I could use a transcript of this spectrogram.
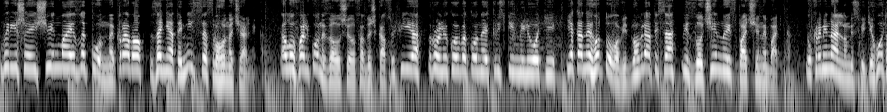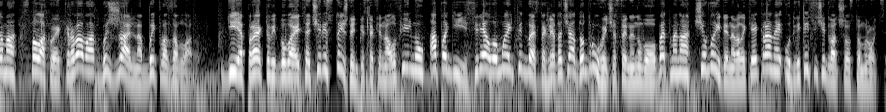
вирішує, що він має законне право зайняти місце свого начальника. Але у Фальконе залишилася дочка Софія, роль якої виконує Крістін Міліоті, яка не готова відмовлятися від злочинної спадщини батька. У кримінальному світі Готама спалахує кривава безжальна битва за владу. Дія проекту відбувається через тиждень після фіналу фільму, а події серіалу мають підвести глядача до другої частини нового Бетмена, що вийде на великі екрани у 2026 році.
